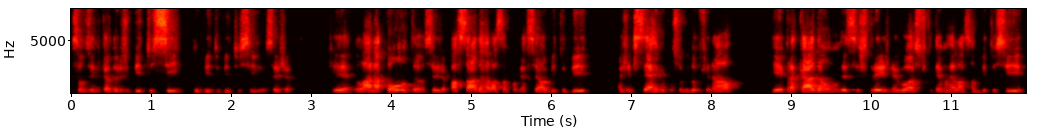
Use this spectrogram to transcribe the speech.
são os indicadores B2C do B2B2C, ou seja, que lá na ponta, ou seja, passada a relação comercial B2B, a gente serve o consumidor final, e aí para cada um desses três negócios que tem uma relação B2C,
